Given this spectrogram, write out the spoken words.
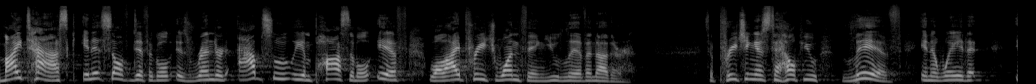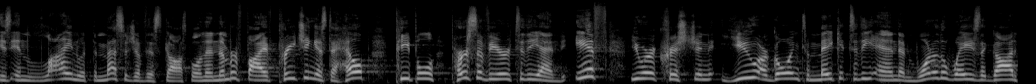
My task, in itself difficult, is rendered absolutely impossible if, while I preach one thing, you live another. So, preaching is to help you live in a way that is in line with the message of this gospel. And then, number five, preaching is to help people persevere to the end. If you are a Christian, you are going to make it to the end. And one of the ways that God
